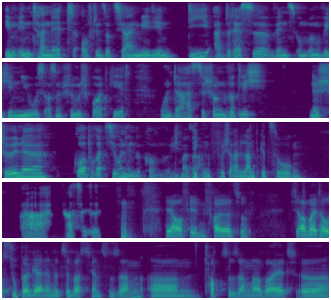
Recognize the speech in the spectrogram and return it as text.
im Internet, auf den sozialen Medien die Adresse, wenn es um irgendwelche News aus dem Schwimmsport geht. Und da hast du schon wirklich eine schöne Kooperation hinbekommen, würde ich mal sagen. Dicken Fisch an Land gezogen. Ah, das ist es. Ja, auf jeden Fall. Also ich arbeite auch super gerne mit Sebastian zusammen. Ähm, top Zusammenarbeit. Äh,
